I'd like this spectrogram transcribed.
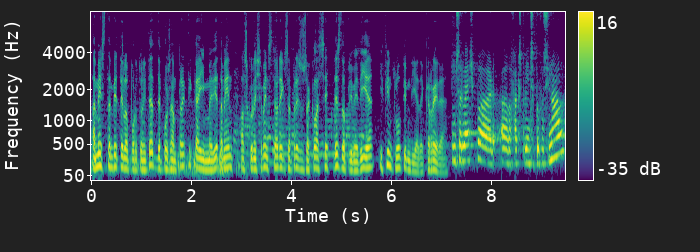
A més, també té l'oportunitat de posar en pràctica immediatament els coneixements teòrics apresos a classe des del primer dia i fins l'últim dia de carrera. Em serveix per agafar experiència professional,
